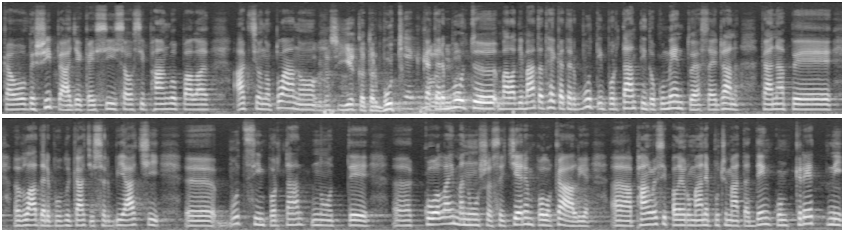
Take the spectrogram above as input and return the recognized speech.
Ca o beșipe age, ca si sau si panglo pala akciono plano. Da si je katarbut. Je katarbut, maladimata te katarbut, importantni dokumentu ja sa Eđan kanape vlada Republikaći Srbijaći, but si importantno te kolaj manuša sa ćerem po lokalije, panglesi pale romane pučimata, den konkretni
